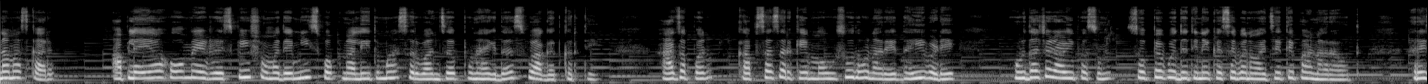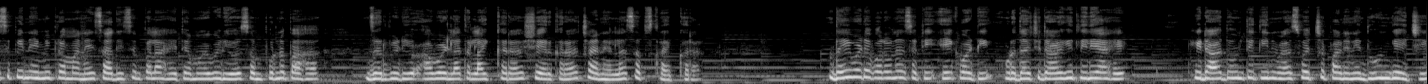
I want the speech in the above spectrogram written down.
नमस्कार. आपल्या या होममेड रेसिपी शोमध्ये मी स्वप्नाली तुम्हा सर्वांचं पुन्हा एकदा स्वागत करते. आज आपण कापसासारखे मौसूद होणारे दहीवडे उडदाच्या डाळीपासून सोप्या पद्धतीने कसे बनवायचे ते पाहणार आहोत. रेसिपी नेहमीप्रमाणे साधी सिंपल आहे त्यामुळे व्हिडिओ संपूर्ण पहा. जर व्हिडिओ आवडला तर लाईक करा शेअर करा चॅनलला सबस्क्राईब करा. दहीवडे बनवण्यासाठी एक वाटी उडदाची डाळ घेतलेली आहे. ही डाळ दोन ते तीन वेळा स्वच्छ पाण्याने धुवून घ्यायची.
